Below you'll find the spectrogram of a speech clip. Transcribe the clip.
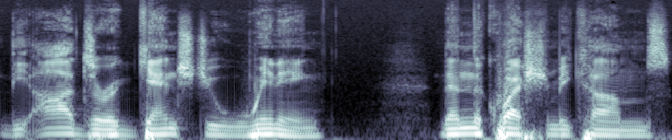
the odds are against you winning, then the question becomes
